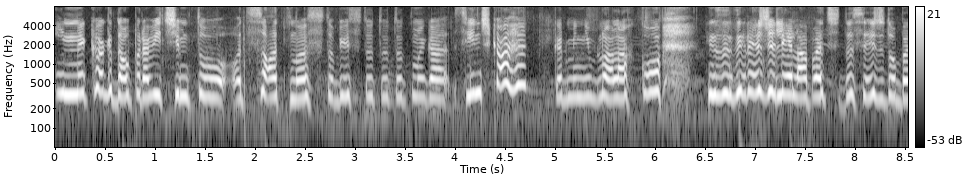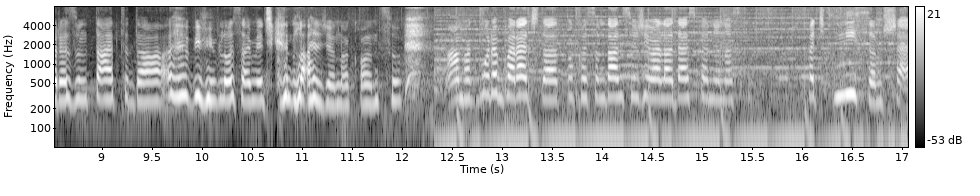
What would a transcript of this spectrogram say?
in nekako da upravičim to odsotnost, v bistvu tudi od mojega sinčka, ker mi ni bilo lahko in sem si res želela pač doseči dober rezultat, da bi mi bilo vsaj nekaj lažje na koncu. Ampak moram pa reči, da to, kar sem danes uživala v deskanju, nas pač nisem še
